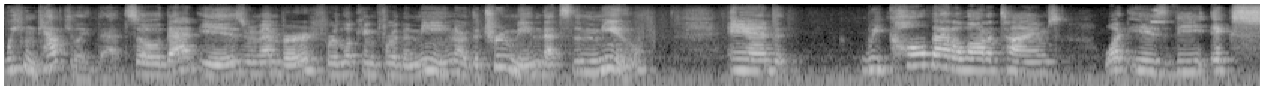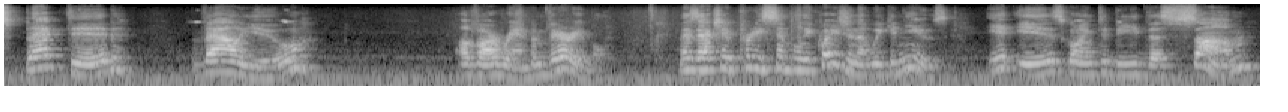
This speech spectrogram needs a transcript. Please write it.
we can calculate that. So that is, remember, if we're looking for the mean or the true mean, that's the mu. And we call that a lot of times what is the expected value of our random variable. There's actually a pretty simple equation that we can use. It is going to be the sum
